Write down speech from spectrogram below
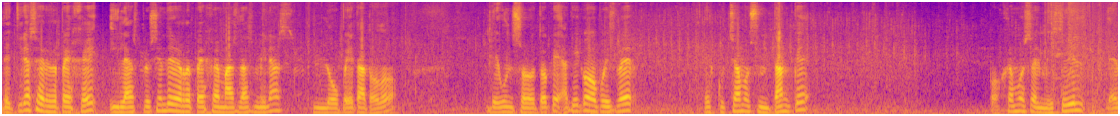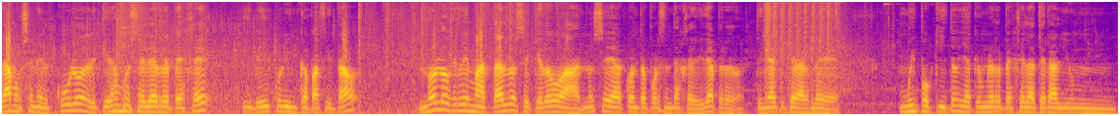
Le tiras el RPG y la explosión del RPG más las minas lo peta todo de un solo toque. Aquí como podéis ver, escuchamos un tanque. Cogemos el misil, le damos en el culo, le tiramos el RPG y vehículo incapacitado. No logré matarlo, se quedó a no sé a cuánto porcentaje de vida, pero tenía que quedarle muy poquito, ya que un RPG lateral y un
